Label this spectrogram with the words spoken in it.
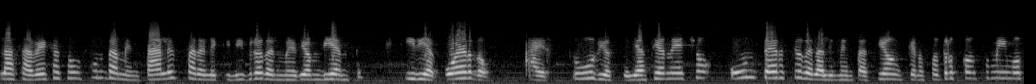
Las abejas son fundamentales para el equilibrio del medio ambiente y de acuerdo a estudios que ya se han hecho, un tercio de la alimentación que nosotros consumimos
